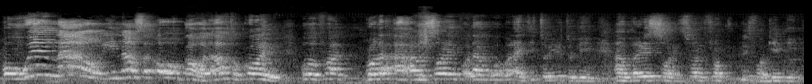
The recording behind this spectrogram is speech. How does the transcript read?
But when now he now said, Oh God, I have to call him. Oh Father, brother, I, am sorry for that what I did to you today. I'm very sorry. Sorry for please forgive me.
